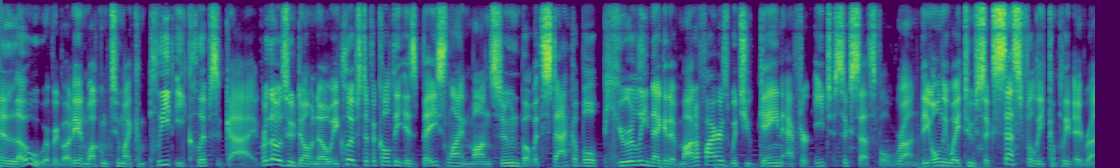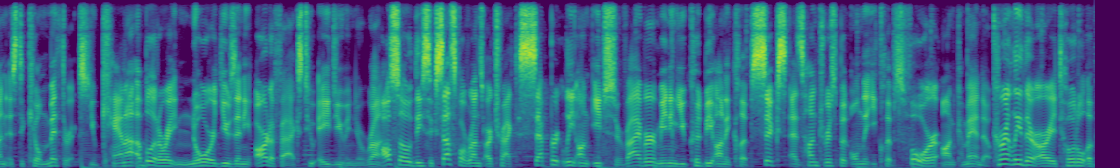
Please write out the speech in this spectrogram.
Hello everybody and welcome to my complete Eclipse guide. For those who don't know, Eclipse difficulty is baseline Monsoon but with stackable purely negative modifiers which you gain after each successful run. The only way to successfully complete a run is to kill Mithrix. You cannot obliterate nor use any artifacts to aid you in your run. Also, the successful runs are tracked separately on each survivor, meaning you could be on Eclipse 6 as Huntress but only Eclipse 4 on Commando. Currently there are a total of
